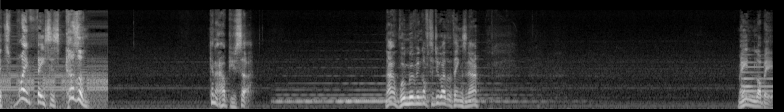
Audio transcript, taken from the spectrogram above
It's Whiteface's cousin! Can I help you, sir? No, we're moving off to do other things now. Main lobby.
